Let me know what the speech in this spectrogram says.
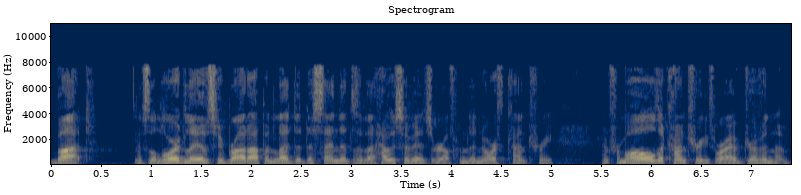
but as the Lord lives, who brought up and led the descendants of the house of Israel from the north country, and from all the countries where I have driven them,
